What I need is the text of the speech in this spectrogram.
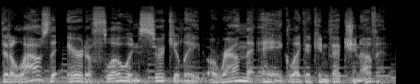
that allows the air to flow and circulate around the egg like a convection oven.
